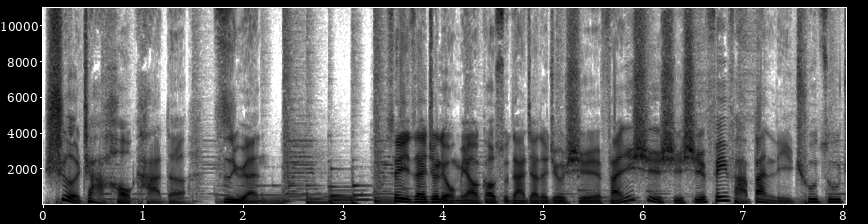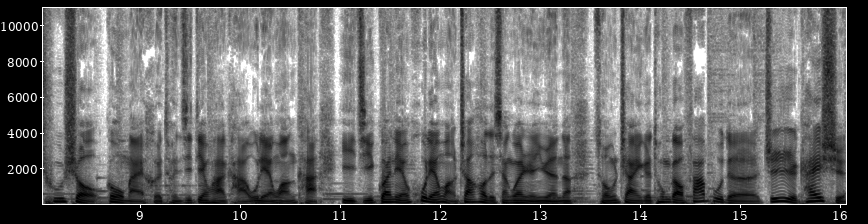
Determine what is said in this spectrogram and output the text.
涉诈号卡。的资源。所以在这里，我们要告诉大家的就是，凡是实施非法办理、出租、出售、购买和囤积电话卡、物联网卡以及关联互联网账号的相关人员呢，从这样一个通告发布的之日开始，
